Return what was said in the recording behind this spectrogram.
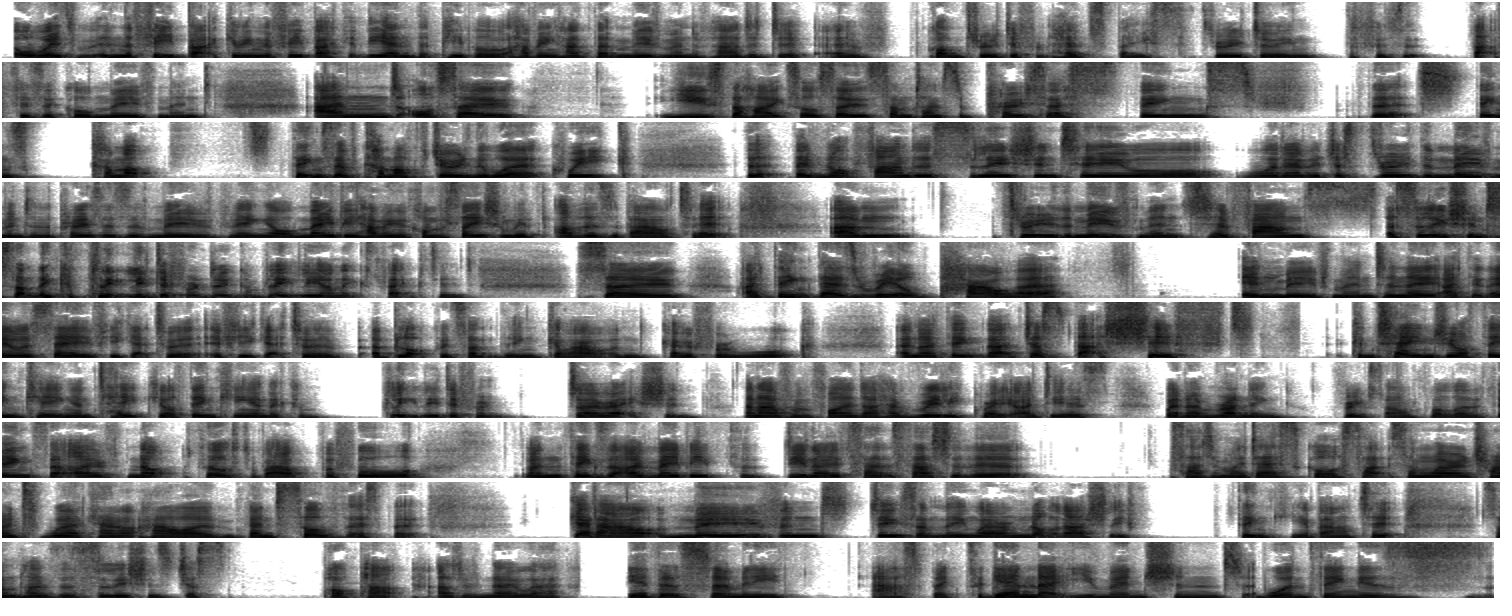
always in the feedback giving the feedback at the end that people having had that movement have had a have gone through a different headspace through doing the phys- that physical movement. And also use the hikes also sometimes to process things that things come up things that have come up during the work week that they've not found a solution to or whatever just through the movement and the process of moving or maybe having a conversation with others about it um, through the movement have found a solution to something completely different and completely unexpected. So i think there's real power in movement and they, i think they always say if you get to a, if you get to a, a block with something go out and go for a walk. And i think that just that shift can change your thinking and take your thinking in a completely different direction. And I often find I have really great ideas when I'm running, for example, and things that I've not thought about before, and things that I've maybe you know sat, sat at the sat at my desk or sat somewhere and trying to work out how I'm going to solve this, but get out and move and do something where I'm not actually thinking about it. Sometimes the solutions just pop up out of nowhere. yeah there's so many aspects again that you mentioned one thing is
